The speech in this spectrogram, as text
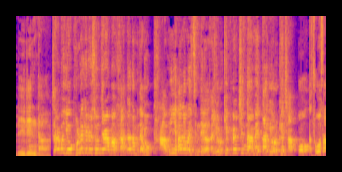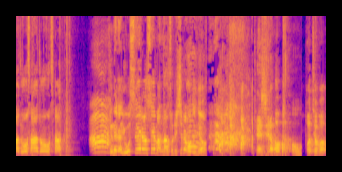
미린다. 자, 여러분, 요 블랙기를 손질하는 건 간단합니다. 요 가위 하나만 있으면 돼요. 자, 요렇게 펼친 다음에 딱 요렇게 잡고, 조사, 조사, 조사. 아! 그네가 요 쇠랑 쇠 만나는 소리 싫어하거든요? 개 싫어? 버텨봐.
